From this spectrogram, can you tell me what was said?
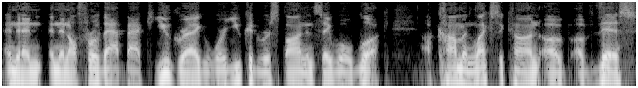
and then and then I'll throw that back to you, Greg, where you could respond and say, well, look, a common lexicon of of this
